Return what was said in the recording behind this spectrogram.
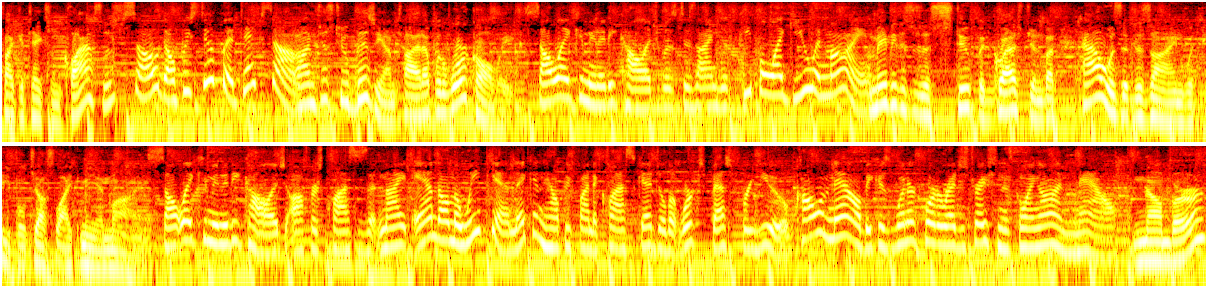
if I could take some classes. So don't be stupid. Take some. I'm just too busy. I'm tied up with work all week. Salt Lake Community College was designed with people like you in mind. Maybe this is a stupid question, but how was it designed with people just like me in mind? Salt Lake Community College offers classes at night and on the weekend. They can help you find a class schedule that works best for you. Call them now because winter quarter registration is going on now. Number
